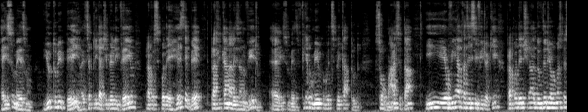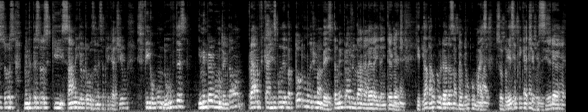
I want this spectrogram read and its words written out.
É isso mesmo. YouTube Pay, esse aplicativo ele veio para você poder receber, para ficar analisando o vídeo. É isso mesmo. Fica comigo que eu vou te explicar tudo. Sou o Márcio, tá? E eu vim fazer esse vídeo aqui para poder tirar a dúvida de algumas pessoas. Muitas pessoas que sabem que eu estou usando esse aplicativo ficam com dúvidas e me perguntam. Então, para ficar respondendo para todo mundo de uma vez, e também para ajudar a galera aí da internet que está procurando saber um pouco mais sobre esse aplicativo, se ele é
